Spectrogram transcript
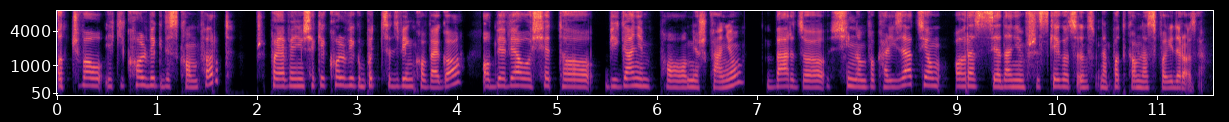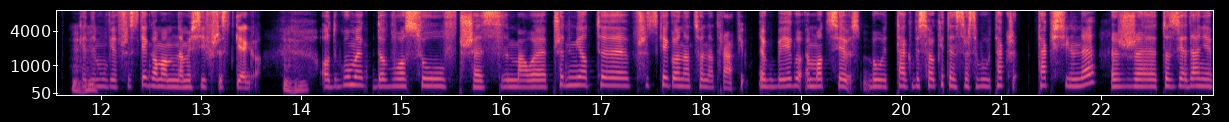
odczuwał jakikolwiek dyskomfort, przy pojawieniu się jakiegokolwiek bodźca dźwiękowego. Objawiało się to bieganiem po mieszkaniu, bardzo silną wokalizacją oraz zjadaniem wszystkiego, co napotkał na swojej drodze. Kiedy Mhm. mówię wszystkiego, mam na myśli wszystkiego Mhm. od gumek do włosów, przez małe przedmioty, wszystkiego na co natrafił. Jakby jego emocje były tak wysokie, ten stres był tak, tak silny, że to zjadanie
